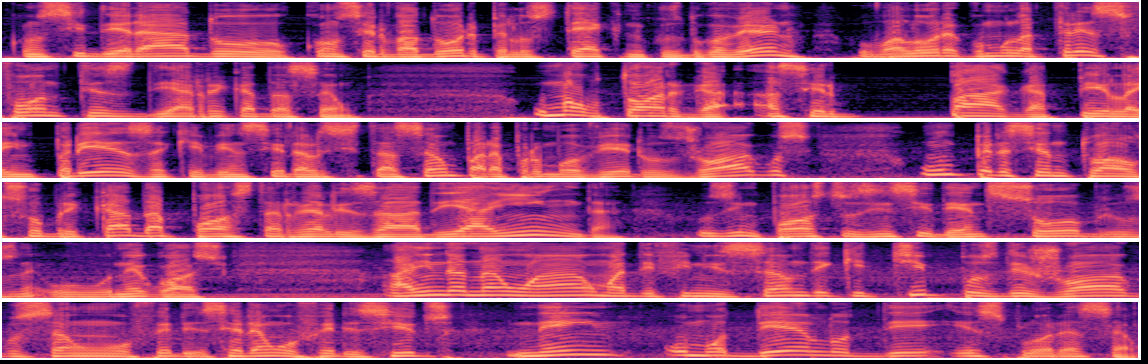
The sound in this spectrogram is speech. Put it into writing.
Considerado conservador pelos técnicos do governo, o valor acumula três fontes de arrecadação. Uma outorga a ser paga pela empresa que vencer a licitação para promover os jogos, um percentual sobre cada aposta realizada e ainda os impostos incidentes sobre os, o negócio. Ainda não há uma definição de que tipos de jogos são ofere serão oferecidos, nem o modelo de exploração.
